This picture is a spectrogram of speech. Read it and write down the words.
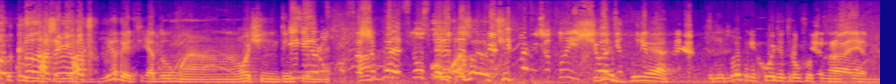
секунд кто нажмет? бегать, я думаю, очень И интенсивно. Руфус ошибается, но не панишит, ну еще один. 3B. 3B приходит Руфус на Убирает. фон.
